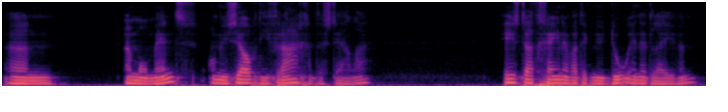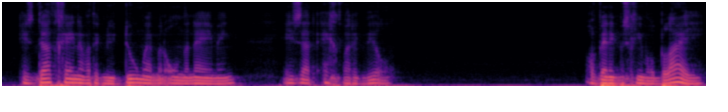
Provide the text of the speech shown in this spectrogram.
een een moment om jezelf die vragen te stellen. Is datgene wat ik nu doe in het leven, is datgene wat ik nu doe met mijn onderneming, is dat echt wat ik wil? Of ben ik misschien wel blij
